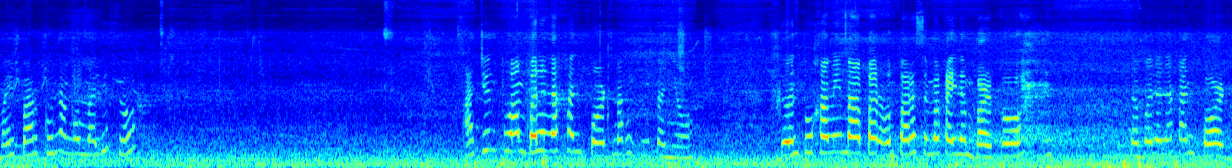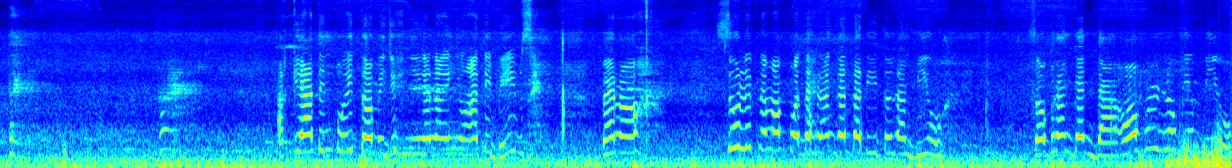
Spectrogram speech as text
May barko nang umalis oh. At yun po ang Balanacan Port, nakikita nyo. Doon po kami maparoon para sumakay ng barko. sa Balanacan Port. Akyatin po ito, medyo hininga lang inyong ate babes. Pero sulit naman po dahil ang ganda dito ng view. Sobrang ganda, overlooking view.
